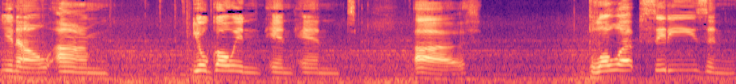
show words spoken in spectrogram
you know, um, you'll go in and and uh, blow up cities and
